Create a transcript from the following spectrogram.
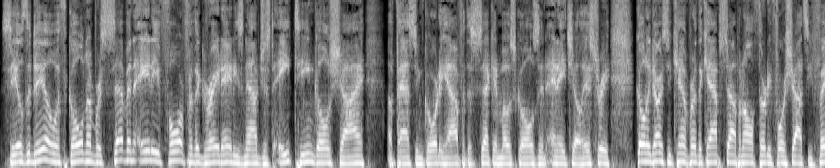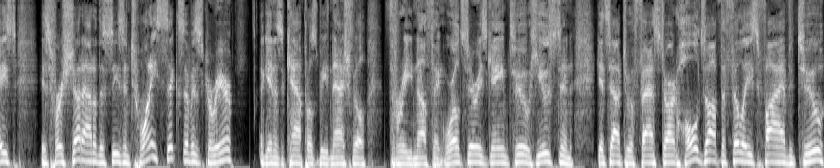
seals the deal with goal number 784 for the great eight. He's now just 18 goals shy of passing Gordie Howe for the second most goals in NHL history. Goalie Darcy Kuemper, the cap stopping all 34 shots he faced. His first shutout of the season, 26 of his career. Again, as the Capitals beat Nashville 3 0. World Series game two. Houston gets out to a fast start, holds off the Phillies 5 to 2.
